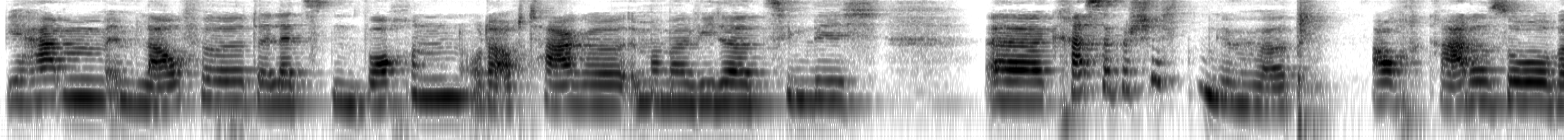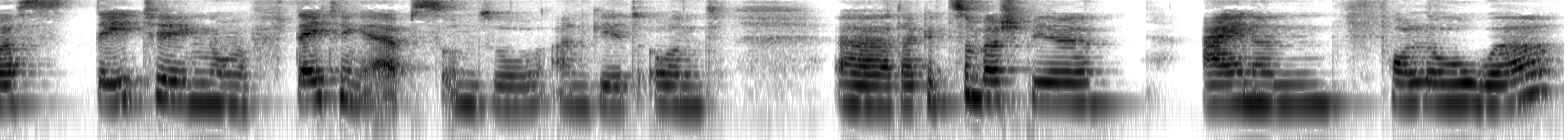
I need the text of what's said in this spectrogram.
wir haben im Laufe der letzten Wochen oder auch Tage immer mal wieder ziemlich äh, krasse Geschichten gehört. Auch gerade so, was Dating und Dating-Apps und so angeht. Und äh, da gibt es zum Beispiel einen Follower,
